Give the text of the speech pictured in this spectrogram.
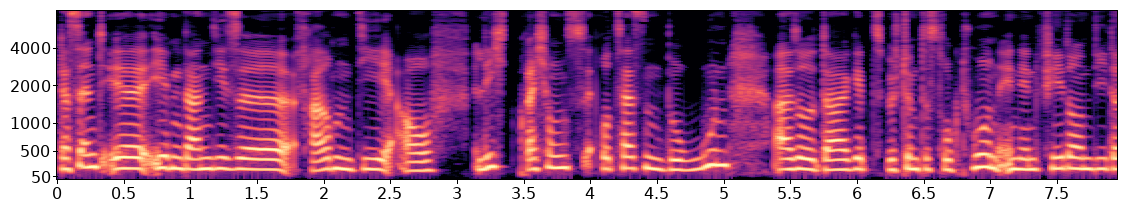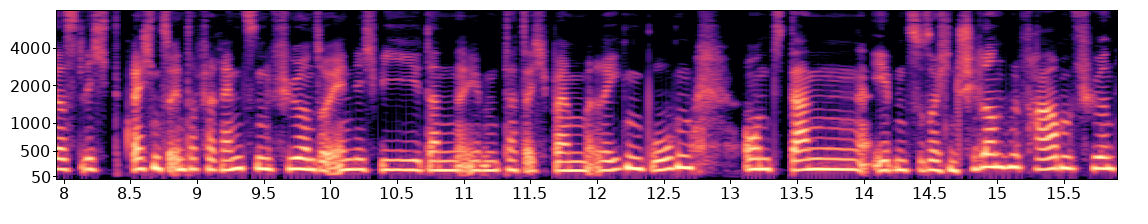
Das sind äh, eben dann diese Farben, die auf Lichtbrechungsprozessen beruhen. Also da gibt es bestimmte Strukturen in den Federn, die das Lichtbrechen zu Interferenzen führen, so ähnlich wie dann eben tatsächlich beim Regenbogen und dann eben zu solchen schillernden Farben führen,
